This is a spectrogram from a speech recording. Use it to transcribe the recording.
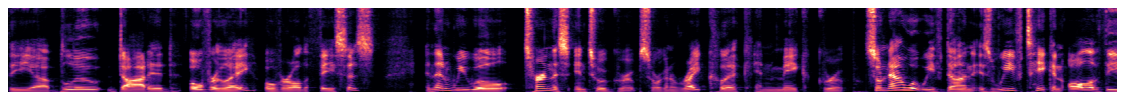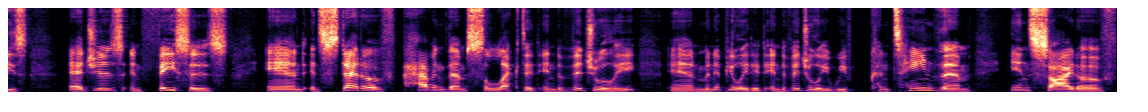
the uh, blue dotted overlay over all the faces. And then we will turn this into a group. So we're going to right click and make group. So now what we've done is we've taken all of these edges and faces and instead of having them selected individually and manipulated individually, we've contained them inside of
